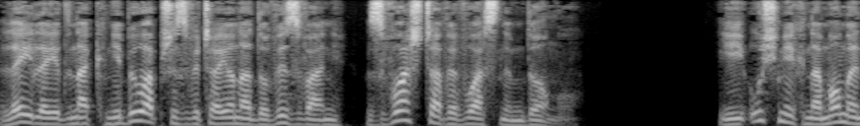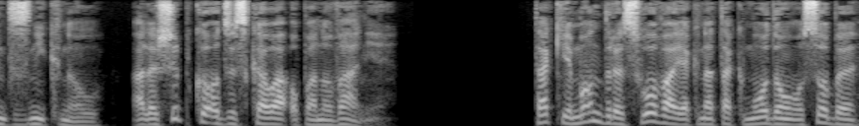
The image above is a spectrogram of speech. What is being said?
Lejle jednak nie była przyzwyczajona do wyzwań, zwłaszcza we własnym domu. Jej uśmiech na moment zniknął, ale szybko odzyskała opanowanie. Takie mądre słowa jak na tak młodą osobę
